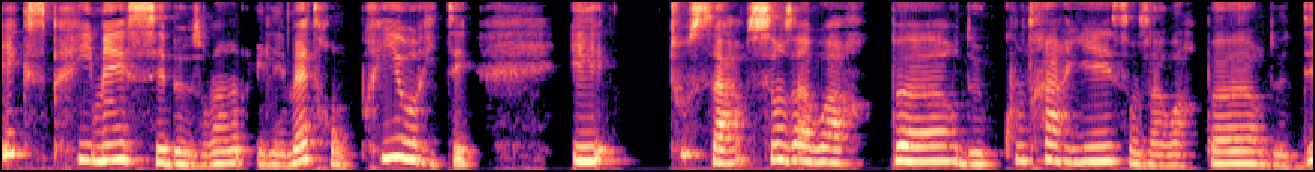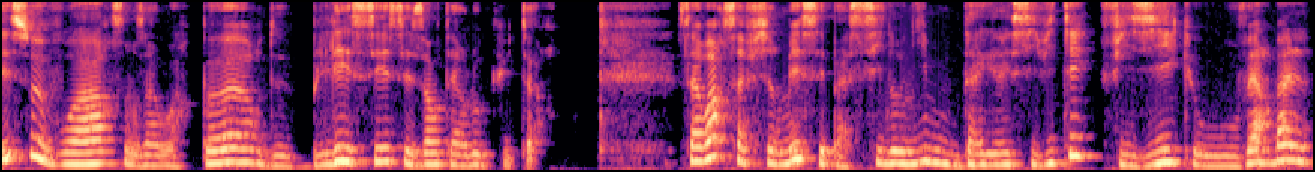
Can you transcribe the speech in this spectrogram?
exprimer ses besoins et les mettre en priorité. Et tout ça sans avoir peur de contrarier, sans avoir peur de décevoir, sans avoir peur de blesser ses interlocuteurs. Savoir s'affirmer, c'est pas synonyme d'agressivité physique ou verbale.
